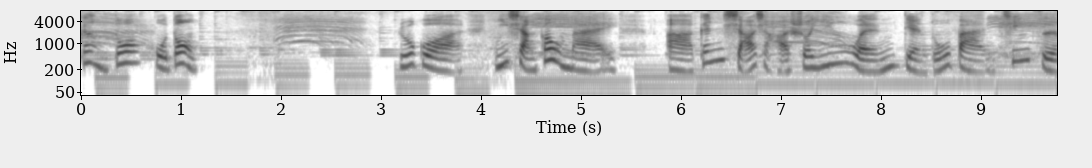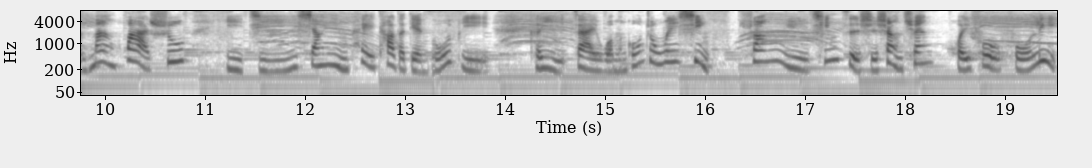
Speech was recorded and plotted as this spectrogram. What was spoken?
更多互动。如果你想购买啊，跟小小孩说英文点读版亲子漫画书以及相应配套的点读笔，可以在我们公众微信“双语亲子时尚圈”回复“福利”，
